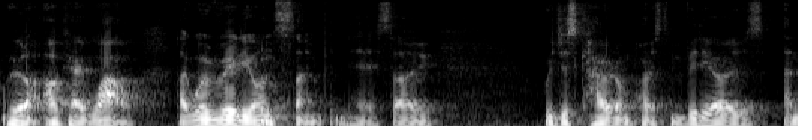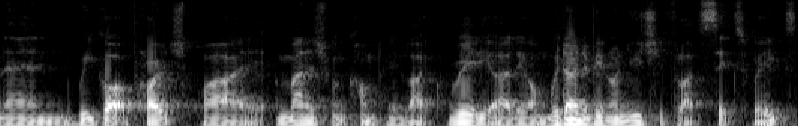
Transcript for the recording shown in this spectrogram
we were like, okay, wow, like we're really on something here. So we just carried on posting videos and then we got approached by a management company like really early on. We'd only been on YouTube for like six weeks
